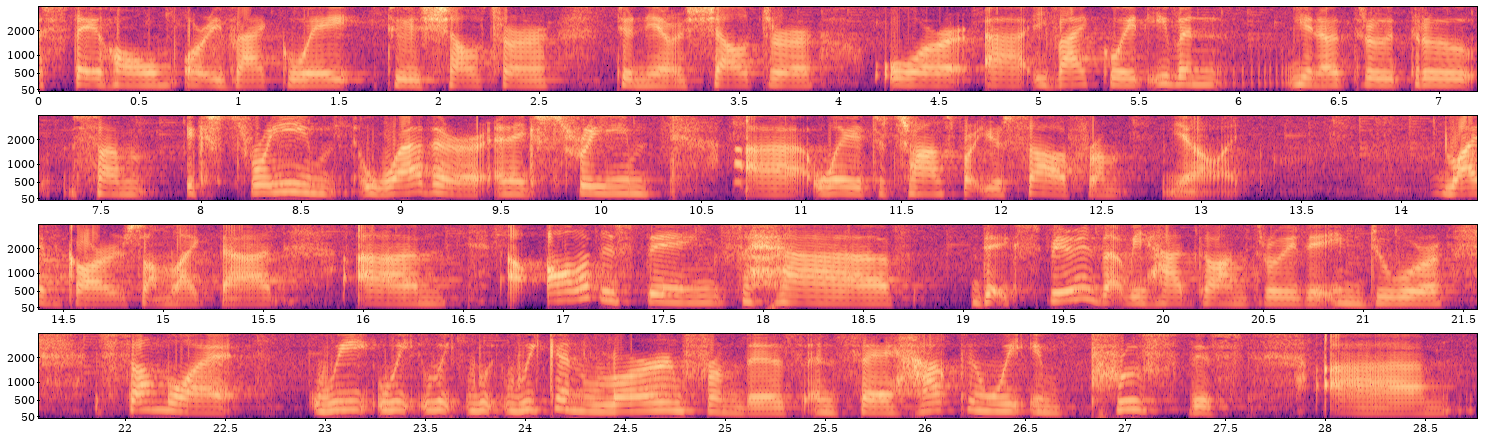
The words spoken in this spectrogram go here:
stay home or evacuate to shelter to near a shelter or uh, evacuate even you know through through some extreme weather and extreme uh, way to transport yourself from you know like lifeguard or something like that. Um, all of these things have the experience that we had gone through to endure somewhat. We, we, we, we can learn from this and say how can we improve this um,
